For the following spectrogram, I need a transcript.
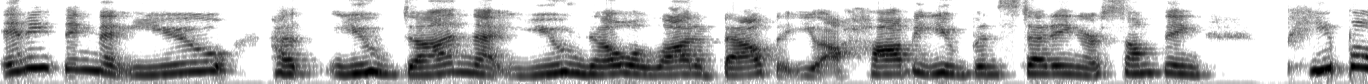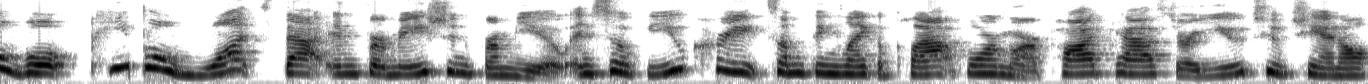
anything that you have you've done that you know a lot about that you a hobby you've been studying or something people will people want that information from you. And so if you create something like a platform or a podcast or a youtube channel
